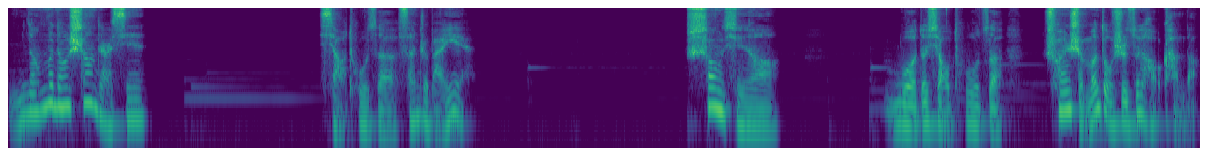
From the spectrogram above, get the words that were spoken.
能不能上点心？小兔子翻着白眼，上心啊！我的小兔子穿什么都是最好看的。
